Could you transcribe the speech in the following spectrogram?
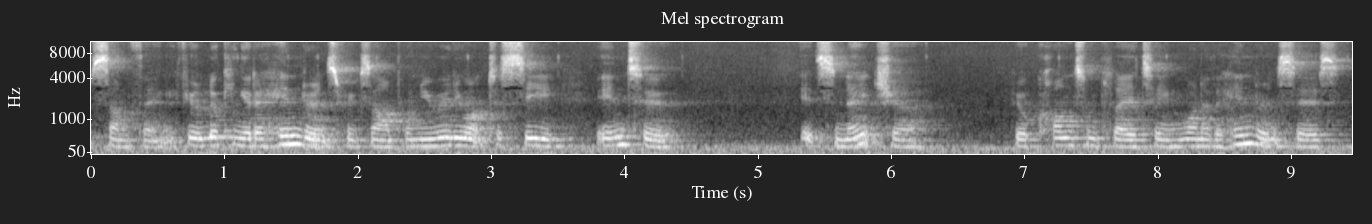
something, if you're looking at a hindrance, for example, and you really want to see into its nature, if you're contemplating one of the hindrances,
